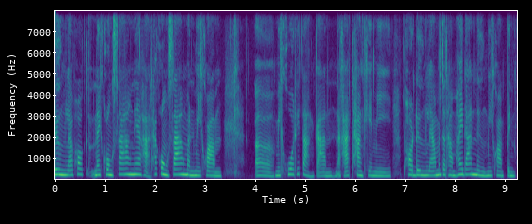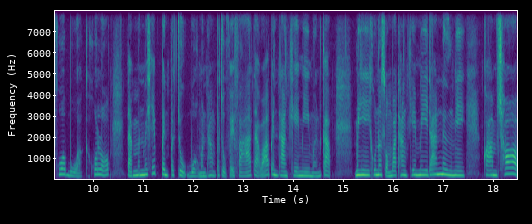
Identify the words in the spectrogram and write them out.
ดึงแล้วพอในโครงสร้างเนี่ยค่ะ ถ้าโครงสร้างมันมีความ มีขั้วที่ต่างกันนะคะ ทางเคมี พอดึงแล้วมันจะทำให้ด้านหนึ่งมีความเป็นขั้วบวกกับขั้วลบ แต่มันไม่ใช่เป็นประจุบวกเหมือนทางประจุไฟฟ้า แต่ว่าเป็นทางเคมีเหมือนกับ มีคุณสมบัติทางเคมีด้านหนึ่งมีความชอบ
